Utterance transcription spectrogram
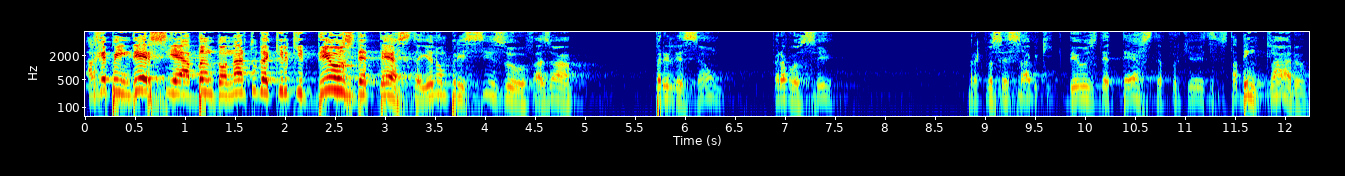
Arrepender-se é abandonar tudo aquilo que Deus detesta. E eu não preciso fazer uma preleção para você, para que você saiba que Deus detesta, porque está bem claro,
